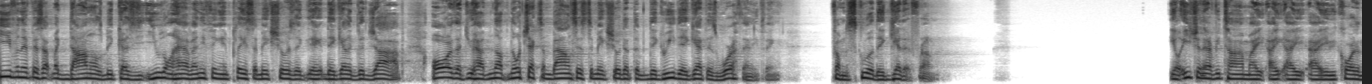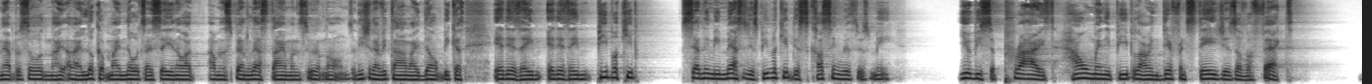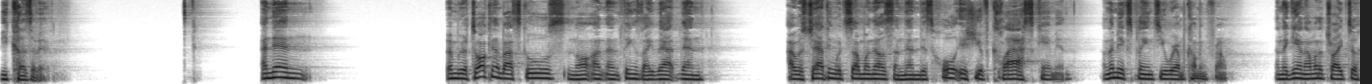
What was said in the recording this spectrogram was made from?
Even if it's at McDonald's because you don't have anything in place to make sure that they, they get a good job, or that you have no, no checks and balances to make sure that the degree they get is worth anything from the school they get it from you know, each and every time I, I, I, I, record an episode and I, and I look up my notes, I say, you know what, I'm going to spend less time on student loans. And each and every time I don't because it is a, it is a, people keep sending me messages. People keep discussing with me. You'd be surprised how many people are in different stages of effect because of it. And then when we were talking about schools and all and, and things like that, then I was chatting with someone else, and then this whole issue of class came in. And let me explain to you where I'm coming from. And again, I'm going to try to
